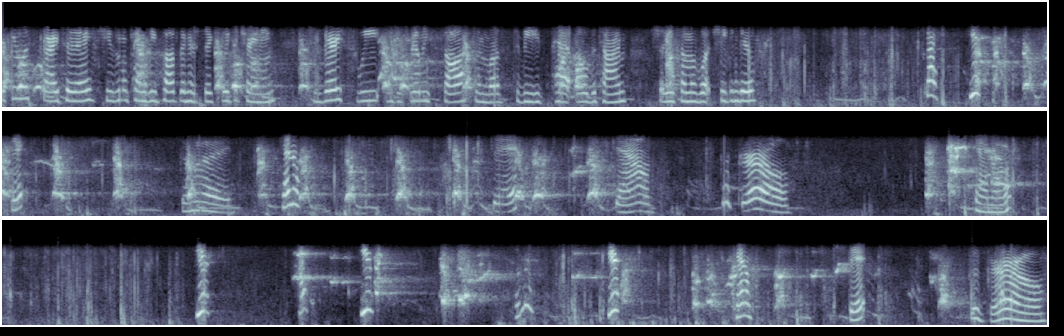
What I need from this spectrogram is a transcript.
working with Skye today. She's a Mackenzie pup in her sixth week of training. She's very sweet and she's really soft and loves to be pet all the time. Show you some of what she can do. Skye, here. Sit. Good. Kenna. Sit. Down. Good girl. Kenna. Here. Here. Come here. Here. Kenna. Sit. Good girl.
